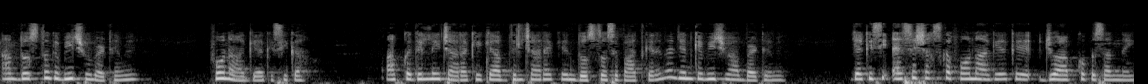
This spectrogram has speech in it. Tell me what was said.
آپ دوستوں کے بیچ میں بیٹھے ہوئے فون آ گیا کسی کا۔ آپ کا دل نہیں چاہ رہا کیونکہ آپ دل چاہ رہے کہ ان دوستوں سے بات کریں نا، جن کے بیچ میں آپ بیٹھے ہوئے یا کسی ایسے شخص کا فون آ گیا کہ جو آپ کو پسند نہیں۔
